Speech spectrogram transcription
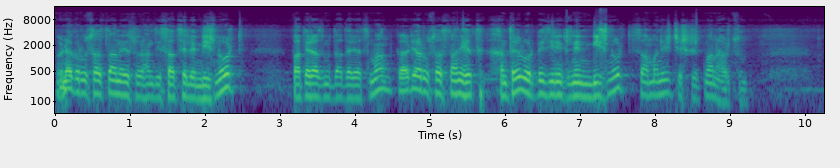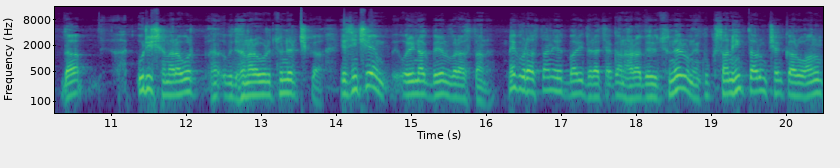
Օրինակ Ռուսաստանը այսօր հանդիսացել է միջնորդ պատերազմը դադարեցման, կարելի է Ռուսաստանի հետ խնդրել, որպես իրենք լինեն միջնորդ սահմանների ճշգրտման հարցում։ Դա ուրիշ հնարավոր հնարավորություններ չկա։ Ես ինչի եմ օրինակ բերել Վրաստանը։ Մենք Վրաստանի հետ բարի դրացիական հարաբերություններ ունենք ու 25 տարում չենք կարողանում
